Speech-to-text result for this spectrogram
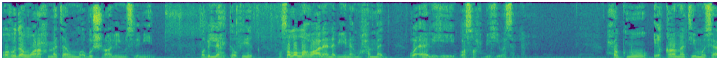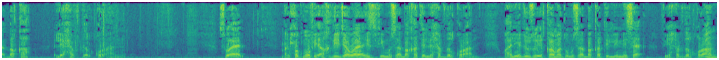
وهدى ورحمة وبشرى للمسلمين. وبالله التوفيق وصلى الله على نبينا محمد وآله وصحبه وسلم. حكم إقامة مسابقة لحفظ القرآن. سؤال ما الحكم في أخذ جوائز في مسابقة لحفظ القرآن؟ وهل يجوز إقامة مسابقة للنساء في حفظ القرآن؟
